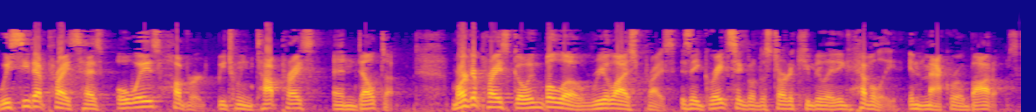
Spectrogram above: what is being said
we see that price has always hovered between top price and delta. Market price going below realized price is a great signal to start accumulating heavily in macro bottoms.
